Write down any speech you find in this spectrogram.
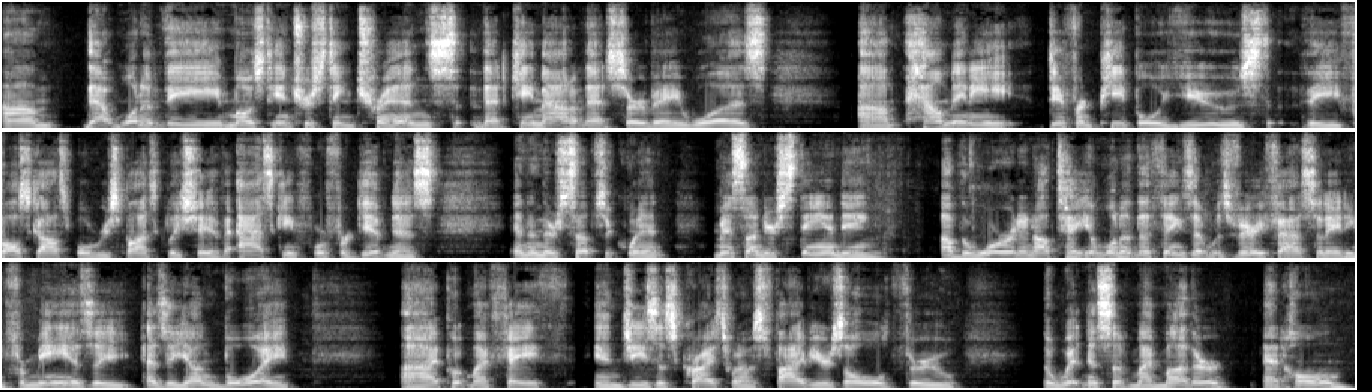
Um, that one of the most interesting trends that came out of that survey was um, how many different people used the false gospel response cliche of asking for forgiveness and then their subsequent misunderstanding of the word. And I'll tell you, one of the things that was very fascinating for me as a as a young boy, uh, I put my faith in Jesus Christ when I was five years old through the witness of my mother at home.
